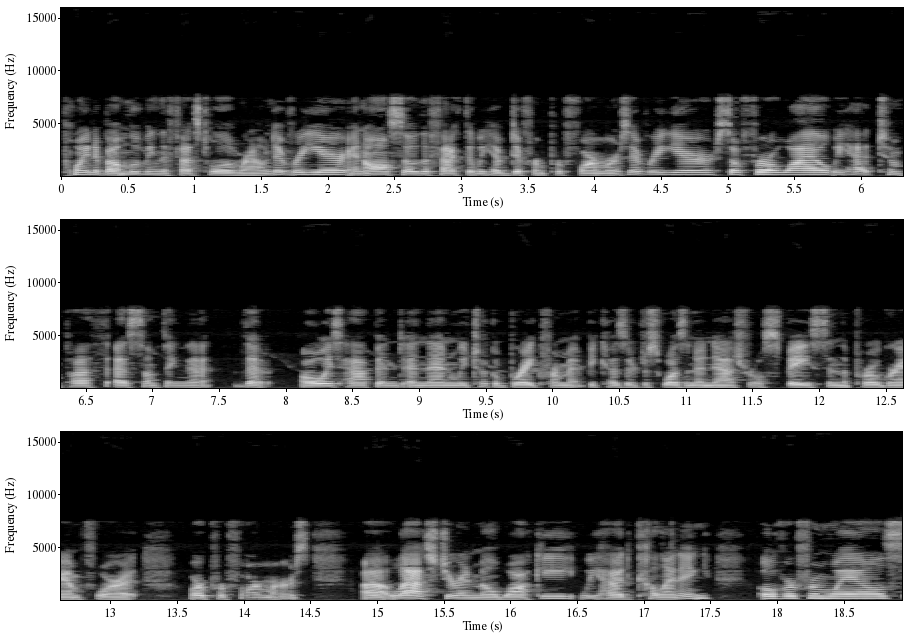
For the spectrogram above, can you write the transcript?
point about moving the festival around every year and also the fact that we have different performers every year. So for a while we had Twmpath as something that that always happened and then we took a break from it because there just wasn't a natural space in the program for it or performers. Uh, last year in Milwaukee we had Calennig over from Wales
